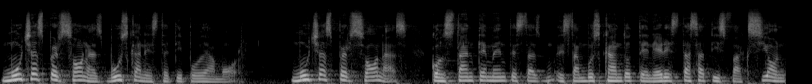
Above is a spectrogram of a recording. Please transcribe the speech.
Muchas personas buscan este tipo de amor. Muchas personas constantemente están buscando tener esta satisfacción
